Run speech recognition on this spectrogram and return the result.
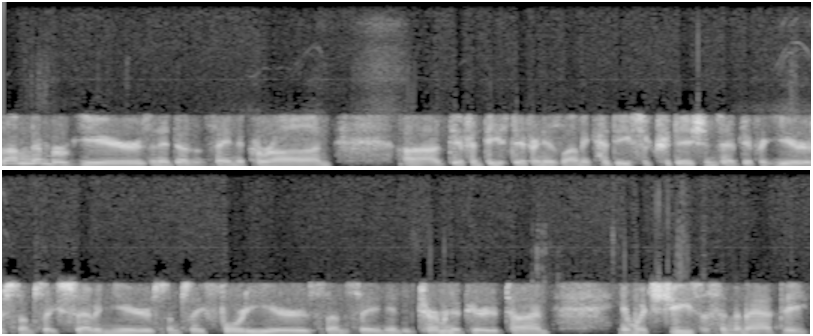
some number of years, and it doesn't say in the Quran. Uh, different these different Islamic hadiths or traditions have different years. Some say seven years, some say forty years, some say an indeterminate period of time, in which Jesus and the Mahdi,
